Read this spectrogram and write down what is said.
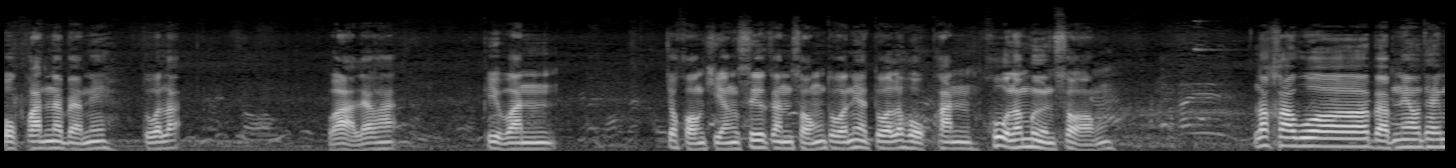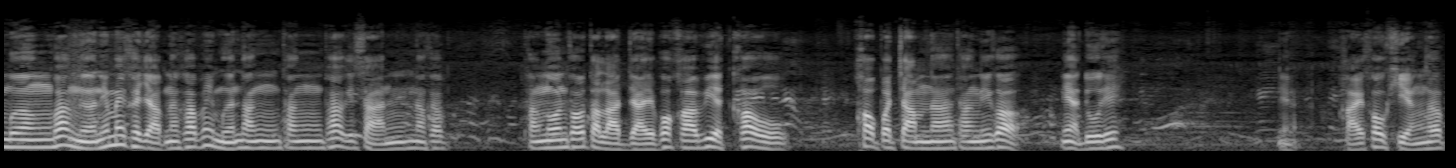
หกพันนะแบบนี้ ตัวละ ว่าแล้วฮะ พี่วัน เจ้าของเขียงซื้อกันสองตัวเนี่ยตัวละหกพันคู่ละหมื่นสองราคาวัวแบบแนวไทยเมืองภาคเหนือนี่ไม่ขยับนะครับ ไม่เหมือนทางทางภาคอีสานนะครับ ทางโน้นเขาตลาดใหญ่เพราะคาเวียดเข้าเข้าประจำนะ ทางนี้ก็เนี่ยดูที่เนี่ยขายเข้าเขียงครับ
